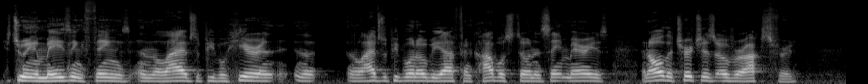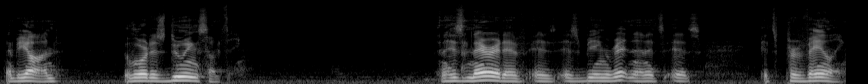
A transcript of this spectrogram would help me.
He's doing amazing things in the lives of people here, in, in, the, the lives of people in OBF and Cobblestone and St. Mary's and all the churches over Oxford and beyond. The Lord is doing something. And His narrative is, is being written and it's, it's, it's prevailing,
